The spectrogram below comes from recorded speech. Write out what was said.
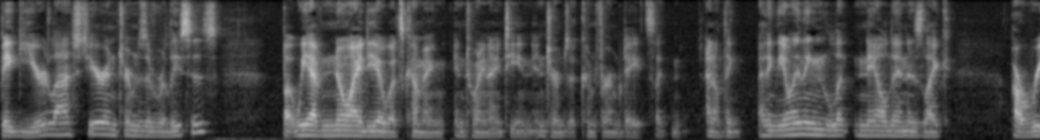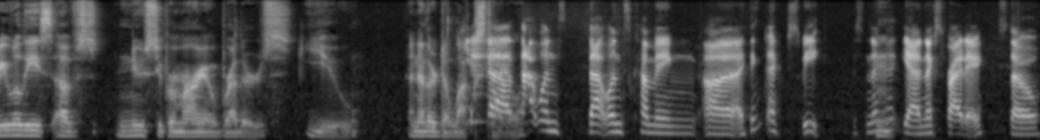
big year last year in terms of releases. But we have no idea what's coming in 2019 in terms of confirmed dates. Like I don't think I think the only thing nailed in is like a re-release of s- new Super Mario Brothers U, another deluxe yeah, title. that one's that one's coming. Uh, I think next week, isn't it? Mm. Yeah, next Friday. So,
